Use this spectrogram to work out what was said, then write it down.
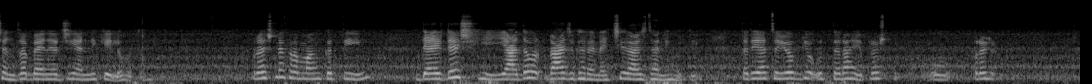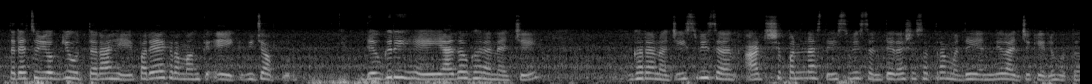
चंद्र बॅनर्जी यांनी केलं होतं. प्रश्न क्रमांक तीन डॅश डॅश ही यादव राजघराण्याची राजधानी होती. तर याचं योग्य उत्तर आहे प्रश्न प्रश तर याचं योग्य उत्तर आहे पर्याय क्रमांक एक विजापूर. देवगिरी हे यादव घराण्याचे घराण्याचे इसवी सन आठशे पन्नास ते इसवी सन तेराशे सतरामध्ये यांनी राज्य केलं होतं.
